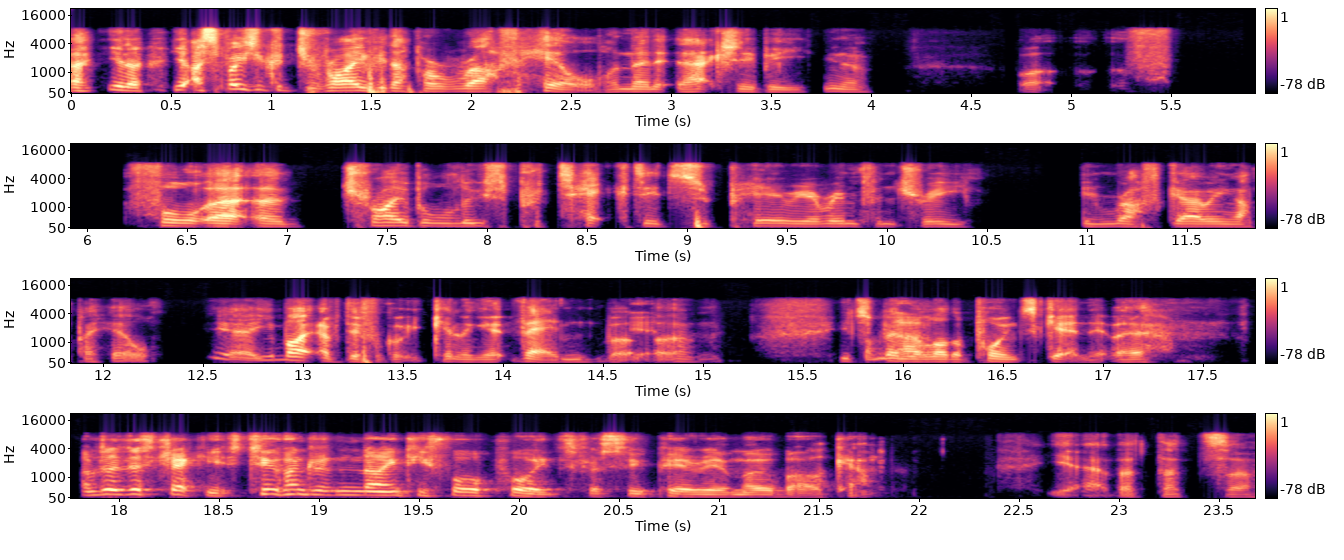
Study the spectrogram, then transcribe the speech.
Uh, you know, yeah, I suppose you could drive it up a rough hill and then it'd actually be, you know, f- for uh, a tribal loose protected superior infantry in rough going up a hill. Yeah, you might have difficulty killing it then, but Yeah. um, you'd spend a lot of points getting it there. I'm just checking. It's 294 points for superior mobile camp. Yeah, that that's uh,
